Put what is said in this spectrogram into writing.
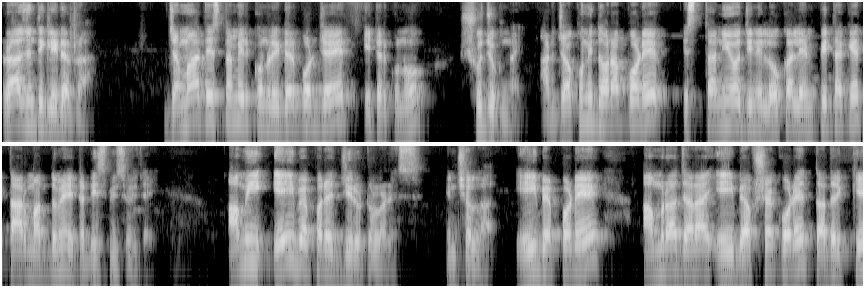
রাজনৈতিক লিডাররা জামায়াত ইসলামের কোন লিডার পর্যায়ের এটার কোনো সুযোগ নাই। আর যখনই ধরা পড়ে, স্থানীয় যিনি লোকাল এমপি থাকে, তার মাধ্যমে এটা ডিসমিস হয়ে যায়। আমি এই ব্যাপারে জিরো টলারেন্স ইনশাল্লাহ। এই ব্যাপারে আমরা যারা এই ব্যবসা করে, তাদেরকে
